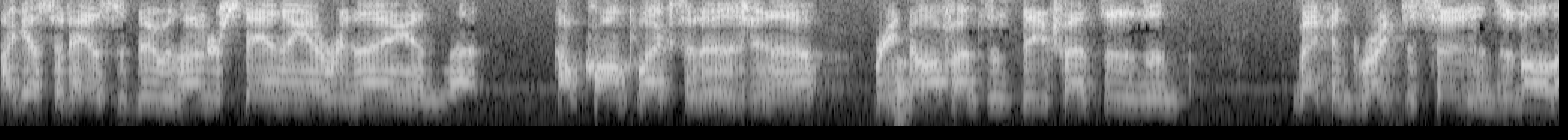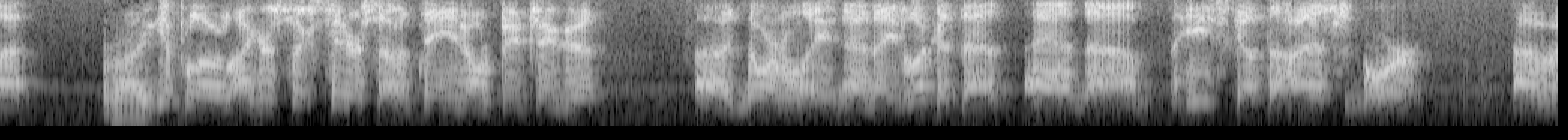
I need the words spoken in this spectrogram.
I guess it has to do with understanding everything and uh, how complex it is. You know, reading offenses, defenses, and making right decisions and all that. Right. You get below like a 16 or 17, you don't do too good uh, normally, and they look at that, and um, he's got the highest score of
